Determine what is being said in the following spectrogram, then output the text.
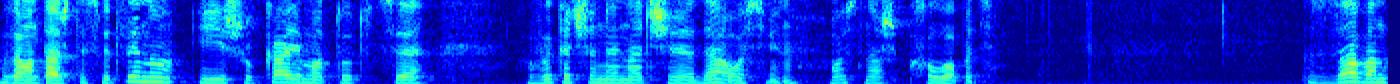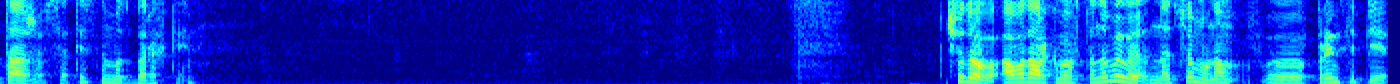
Завантажити світлину і шукаємо тут це викачане, наче. Да, ось він. Ось наш хлопець. Завантажився. Тиснемо зберегти. Чудово, аватарку ми встановили. На цьому нам, в принципі,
